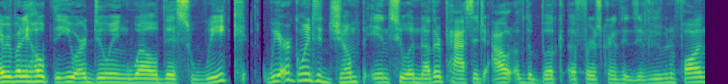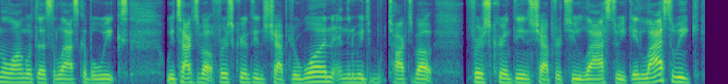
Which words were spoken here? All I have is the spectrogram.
Everybody, hope that you are doing well this week. We are going to jump into another passage out of the book of First Corinthians. If you've been following along with us the last couple weeks, we talked about First Corinthians chapter 1, and then we talked about First Corinthians chapter 2 last week. And last week,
